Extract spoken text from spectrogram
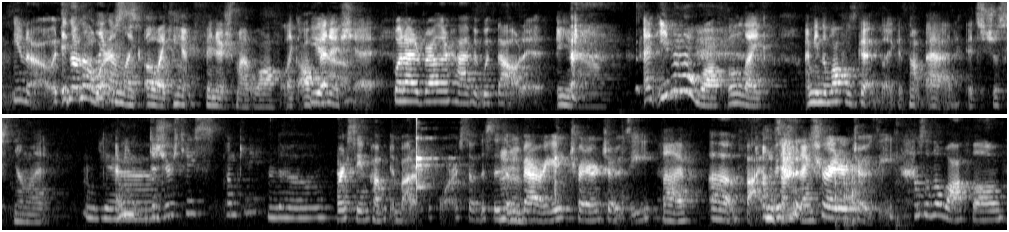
and you know it's, It's, not, not, like I'm like, oh, I can't finish my waffle. Like I'll Yeah. finish it. But I'd rather have it without it. Yeah. and even the waffle, like, I mean, the waffle's good. Like, it's not bad. It's just not. Yeah. I mean, does yours taste pumpkiny? no. I've Never seen pumpkin butter before, so this is Mm-mm. very Trader Joe'sy. Five. Um, five. Trader Joe'sy. In terms of the waffle,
